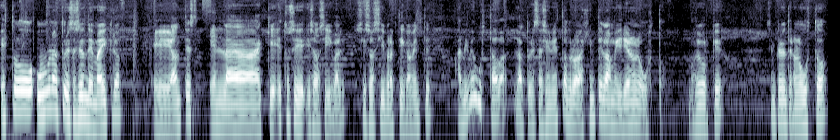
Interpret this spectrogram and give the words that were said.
Esto hubo una actualización de Minecraft eh, antes en la que esto se hizo así, ¿vale? Se hizo así prácticamente. A mí me gustaba la actualización esta, pero la gente la mayoría no le gustó. No sé por qué. Simplemente no le gustó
